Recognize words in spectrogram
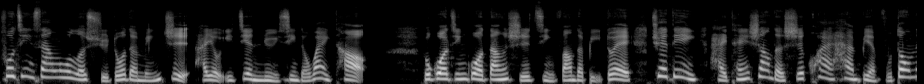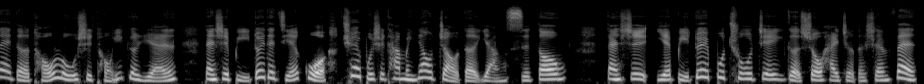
附近散落了许多的冥纸，还有一件女性的外套。不过，经过当时警方的比对，确定海滩上的尸块和蝙蝠洞内的头颅是同一个人，但是比对的结果却不是他们要找的杨思东，但是也比对不出这个受害者的身份，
